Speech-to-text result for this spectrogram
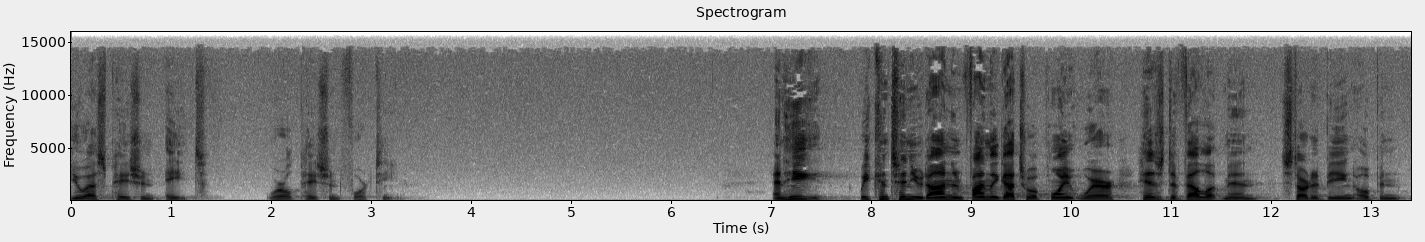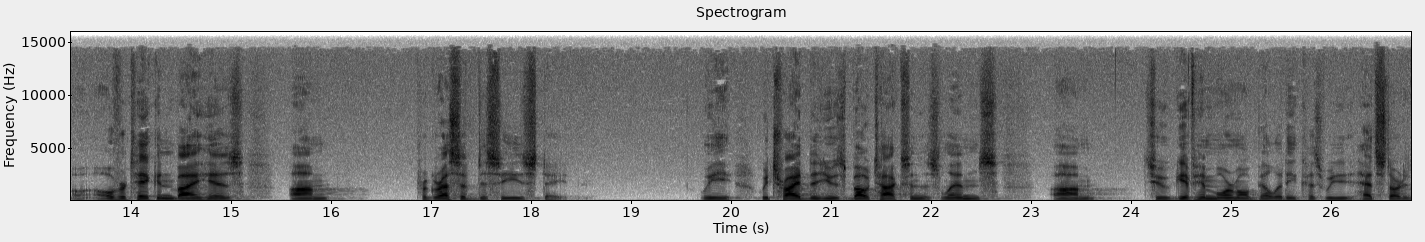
U.S. patient 8, world patient 14. And he, we continued on and finally got to a point where his development started being open, overtaken by his um, progressive disease state. We, we tried to use Botox in his limbs um, to give him more mobility because we had started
